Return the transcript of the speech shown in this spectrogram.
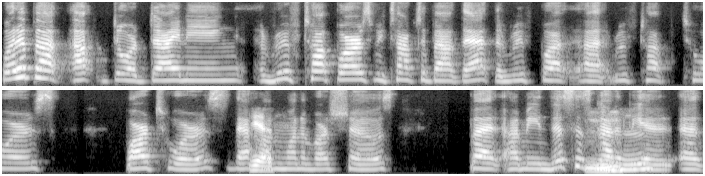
What about outdoor dining, rooftop bars? We talked about that. The roof bar, uh, rooftop tours, bar tours. That Yes. on one of our shows. But I mean, this has got to be a, Mm-hmm. a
